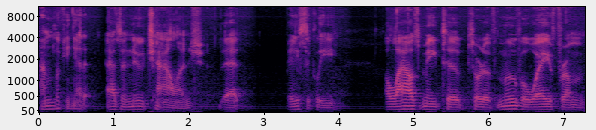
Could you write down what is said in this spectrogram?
I'm looking at it as a new challenge that basically allows me to sort of move away from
